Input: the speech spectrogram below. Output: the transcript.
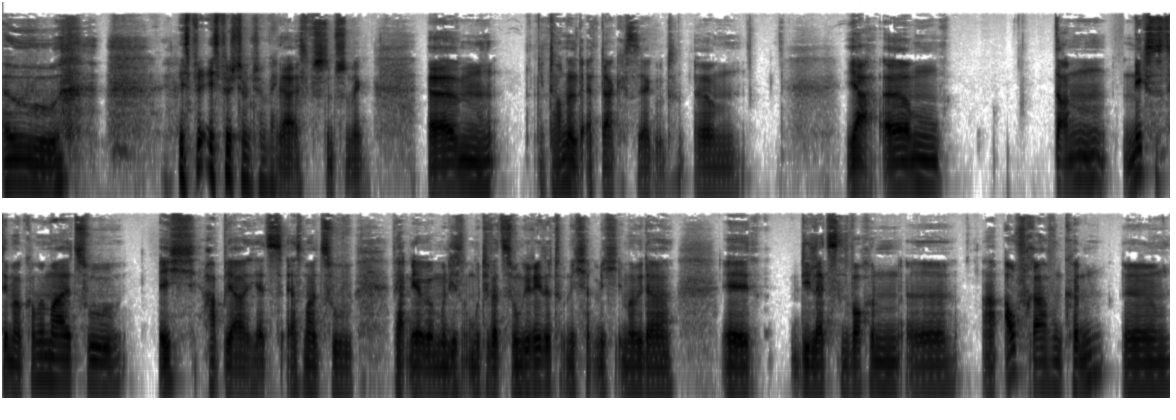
oh. Ist, ist bestimmt schon weg. Ja, ist bestimmt schon weg. Ähm, Donald at Duck, sehr gut. Ähm, ja, ähm, dann nächstes Thema. Kommen wir mal zu. Ich habe ja jetzt erstmal zu. Wir hatten ja über Motivation geredet und ich habe mich immer wieder äh, die letzten Wochen äh, aufraffen können, äh,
